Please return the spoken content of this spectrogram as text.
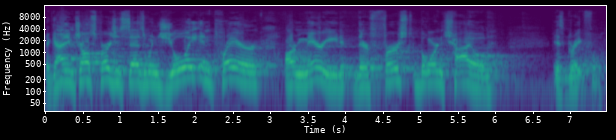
A guy named Charles Spurgeon says when joy and prayer are married, their firstborn child is grateful.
